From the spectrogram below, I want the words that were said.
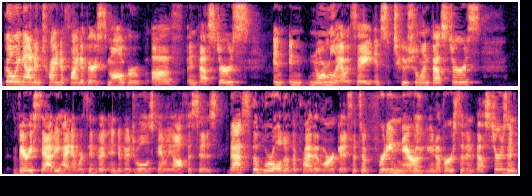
going out and trying to find a very small group of investors, and, and normally I would say institutional investors, very savvy high net worth individuals, family offices. That's the world of the private markets. It's a pretty narrow universe of investors, and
